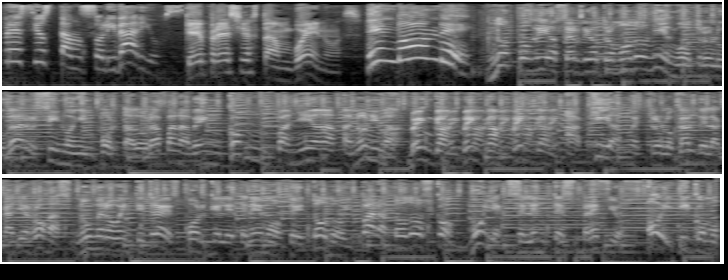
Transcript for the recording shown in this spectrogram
precios tan solidarios? ¿Qué precios tan buenos? ¿En dónde? No podría ser de otro modo ni en otro lugar, sino en Importadora Panavén Compañía Anónima. Vengan, vengan, vengan aquí a nuestro local de la calle Rojas, número 23, porque le tenemos de todo y para todos con muy excelentes precios. Hoy y como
